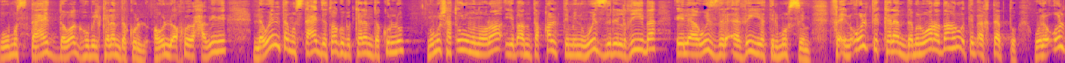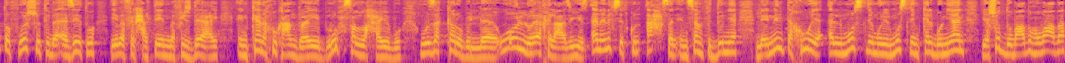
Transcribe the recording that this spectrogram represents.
ومستعد اواجهه بالكلام ده كله. أقول له أخويا حبيبي لو أنت مستعد تواجهه بالكلام ده كله ومش هتقوله من وراه يبقى انتقلت من وزر الغيبة إلى وزر أذية المسلم فإن قلت الكلام ده من ورا ظهره تبقى اغتبته ولو قلته في وشه تبقى أذيته. يبقى في الحالتين مفيش داعي. إن كان أخوك عنده عيب روح صلح عيبه وذكره بالله وقول له يا أخي العزيز أنا نفسي تكون أحسن إنسان في الدنيا لأن أنت أخويا المسلم للمسلم كالبنيان يشد بعضه بعضا.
